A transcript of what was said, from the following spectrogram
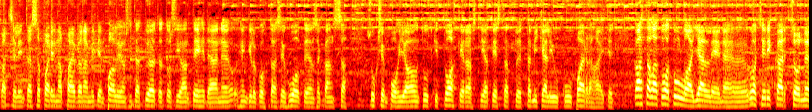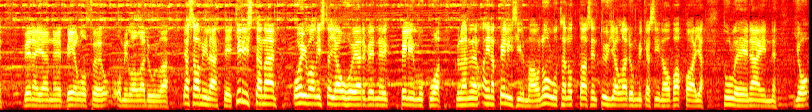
Katselin tässä parina päivänä, miten paljon sitä työtä tosiaan tehdään henkilökohtaisen huoltajansa kanssa. Suksen pohjaa on tutkittu ahkerasti ja testattu, että mikä liukuu parhaiten. Kahta latua tullaan jälleen. Ruotsi Rickardsson Venäjän Belov omilla laduilla. Ja Sami lähtee kiristämään oivallista Jauhojärven pelilukua. Kyllähän aina pelisilmä on ollut. Hän ottaa sen tyhjän ladun, mikä siinä on vapaa ja tulee näin jo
